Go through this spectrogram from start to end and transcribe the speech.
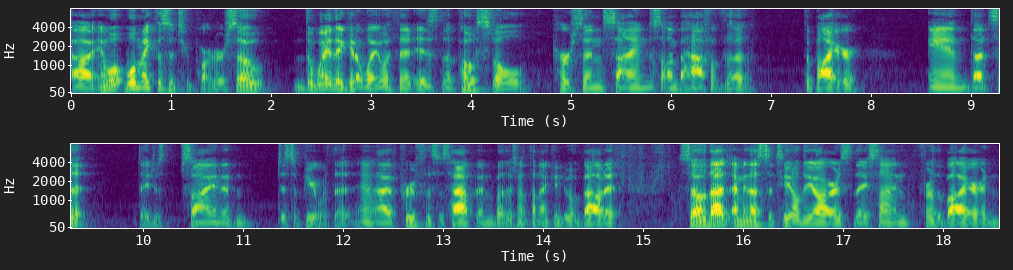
Uh, and we'll, we'll make this a two parter. So the way they get away with it is the postal person signs on behalf of the, the buyer, and that's it. They just sign and disappear with it. And I have proof this has happened, but there's nothing I can do about it. So that I mean that's the TLDRs. They sign for the buyer and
